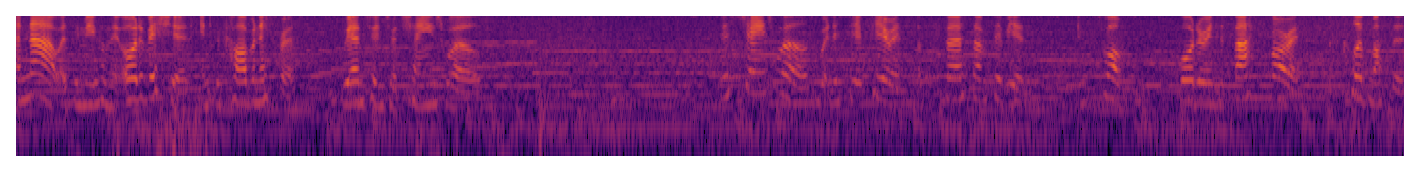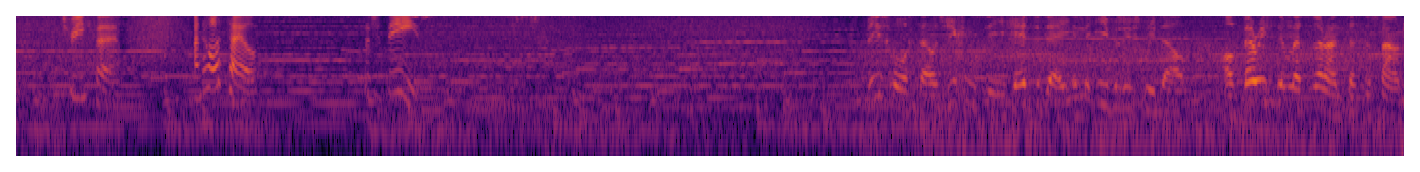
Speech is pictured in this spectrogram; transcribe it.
And now, as we move from the Ordovician into the Carboniferous, we enter into a changed world. This changed world witnessed the appearance of the first amphibians in swamps bordering the vast forests of club mosses, tree ferns, and horsetails, such as these. These horsetails you can see here today in the evolutionary dell are very similar to their ancestors found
